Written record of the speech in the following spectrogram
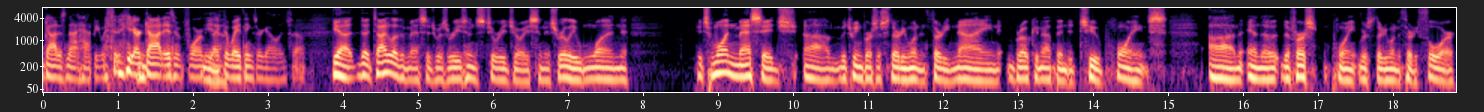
God is not happy with me, or God isn't for me, Yeah. like the way things are going. So, Yeah, the title of the message was "Reasons to Rejoice," and it's really one. It's one message um, between verses thirty-one and thirty-nine, broken up into two points. Um, and the the first point, verse thirty-one to thirty-four,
